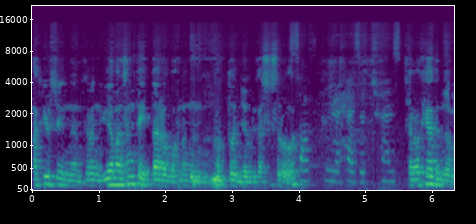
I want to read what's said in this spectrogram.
바뀔 수 있는 그런 위험한 상태에 있다라고 하는 것도 이제 우리가 스스로 생각해야 된다고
